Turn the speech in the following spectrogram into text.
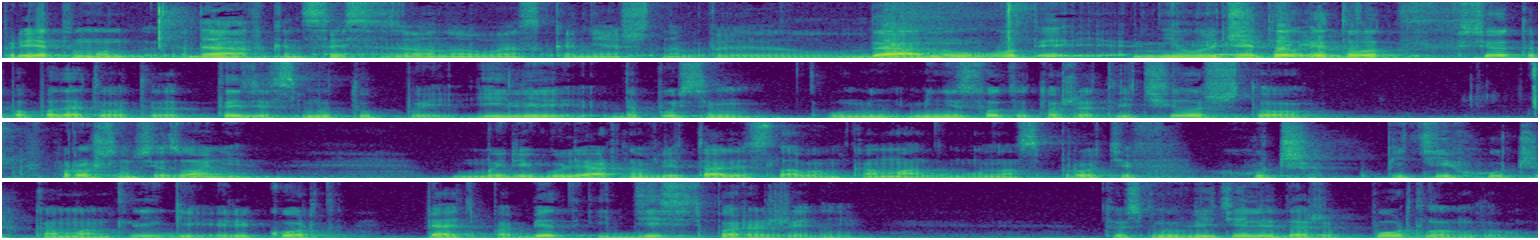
При этом он... Да, в конце сезона у вас, конечно, был... Да, ну вот не лучший это, это вот все это попадает вот этот тезис «мы тупые». Или, допустим, у Миннесоты тоже отличилось, что в прошлом сезоне мы регулярно влетали слабым командам. У нас против худших, пяти худших команд лиги рекорд 5 побед и 10 поражений. То есть мы влетели даже Портленду,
